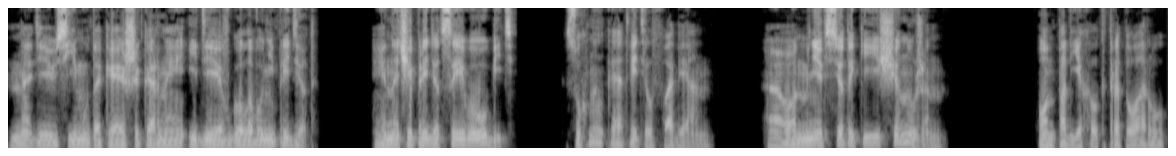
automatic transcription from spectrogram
«Надеюсь, ему такая шикарная идея в голову не придет», Иначе придется его убить. С ухмылкой ответил Фабиан. А он мне все-таки еще нужен. Он подъехал к тротуару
